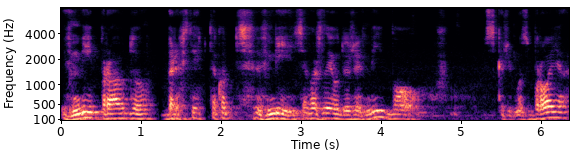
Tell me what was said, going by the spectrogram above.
Вмій правду берегти. Так от вмій. Це важливо дуже вмій, бо, скажімо, зброя,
